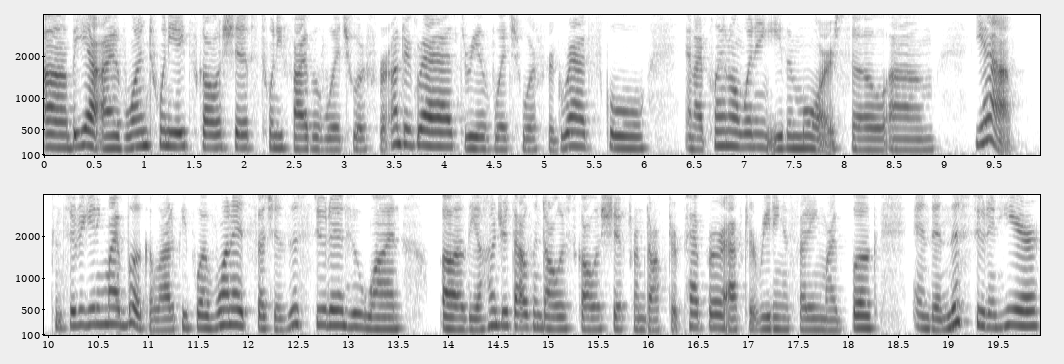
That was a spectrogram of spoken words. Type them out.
Um, but yeah, I have won 28 scholarships, 25 of which were for undergrad, three of which were for grad school, and I plan on winning even more. So um, yeah, consider getting my book. A lot of people have won it, such as this student who won uh, the $100,000 scholarship from Dr. Pepper after reading and studying my book. And then this student here,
